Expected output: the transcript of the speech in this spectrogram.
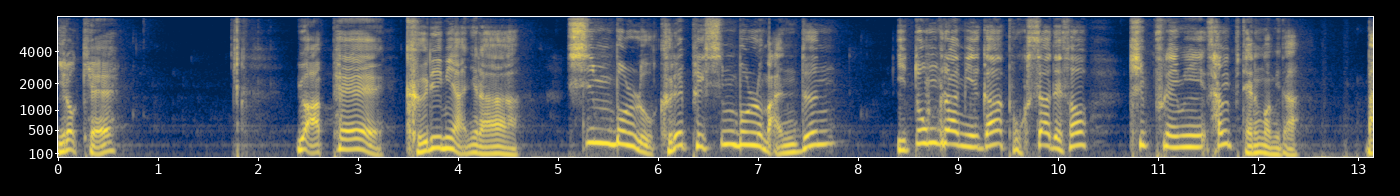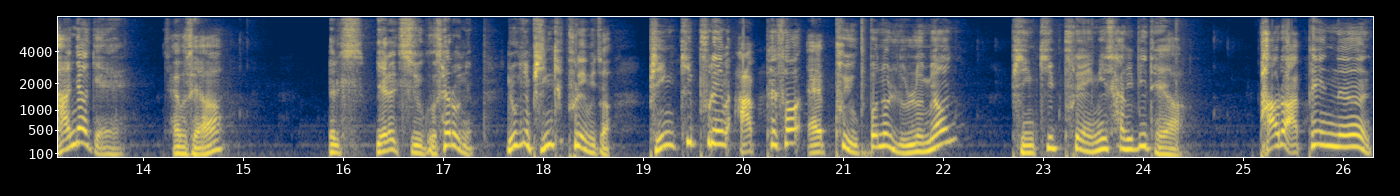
이렇게 요 앞에 그림이 아니라 심볼로 그래픽 심볼로 만든 이 동그라미가 복사돼서 키프레임이 삽입이 되는 겁니다. 만약에 잘 보세요. 얘를, 얘를 지우고 새로운 여기는 빈 키프레임이죠. 빈 키프레임 앞에서 F6번을 누르면 빈 키프레임이 삽입이 돼요. 바로 앞에 있는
